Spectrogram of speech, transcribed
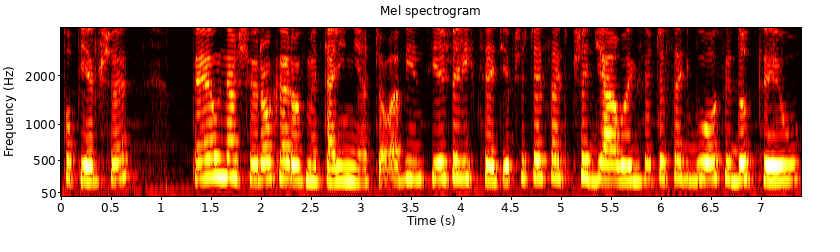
Po pierwsze, pełna, szeroka, rozmyta linia czoła, więc jeżeli chcecie przeczesać przedziałek, zaczesać włosy do tyłu,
